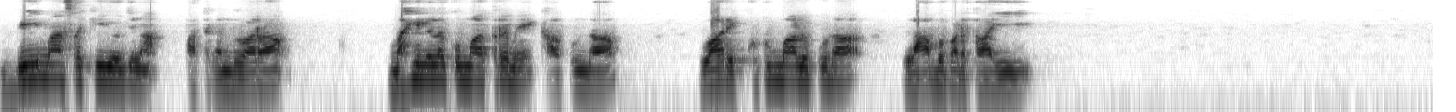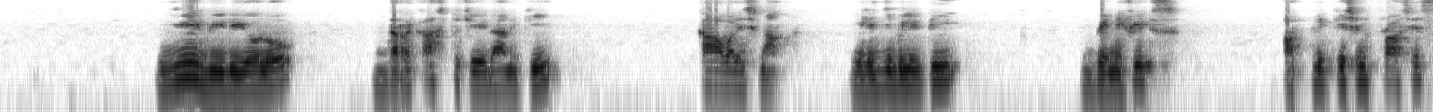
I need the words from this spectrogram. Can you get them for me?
బీమా సఖీ యోజన పథకం ద్వారా మహిళలకు మాత్రమే కాకుండా వారి కుటుంబాలు కూడా లాభపడతాయి. ఈ వీడియోలో దరఖాస్తు చేయడానికి కావలసిన eligibility benefits application process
